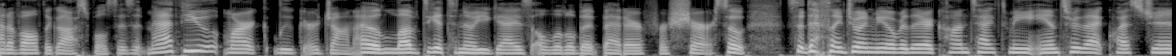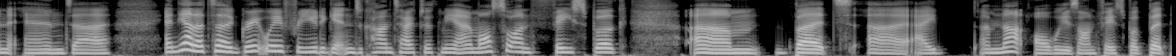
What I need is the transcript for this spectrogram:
out of all the gospels? Is it Matthew, Mark, Luke, or John? I would love to get to know you guys a little bit better for sure. So so definitely join me over there, contact me, answer that question, and uh, and yeah, that's a great way for you to get into contact with me. I'm also on Facebook, um, but uh, I I'm not always on Facebook, but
